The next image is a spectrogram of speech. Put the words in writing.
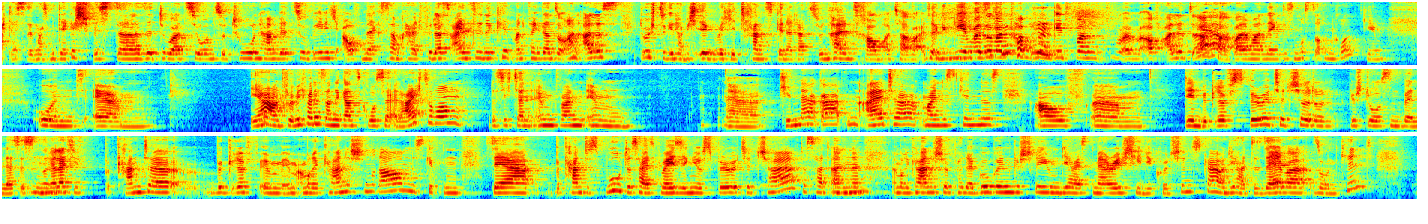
hat das irgendwas mit der Geschwistersituation zu tun? Haben wir zu wenig Aufmerksamkeit für das einzelne Kind? Man fängt dann so an, alles durchzugehen. Habe ich irgendwelche transgenerationalen Traumata weitergegeben? Also man kommt, man geht von, von auf alle Dörfer, ja. weil man denkt, es muss doch einen Grund geben. Und ähm, ja, und für mich war das dann eine ganz große Erleichterung, dass ich dann irgendwann im äh, Kindergartenalter meines Kindes auf ähm, den Begriff Spirited Children gestoßen bin. Das ist ein mhm. relativ bekannter Begriff im, im amerikanischen Raum. Es gibt ein sehr bekanntes Buch, das heißt Raising Your Spirited Child. Das hat eine mhm. amerikanische Pädagogin geschrieben, die heißt Mary Shidi Kuczynska und die hatte selber so ein Kind.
